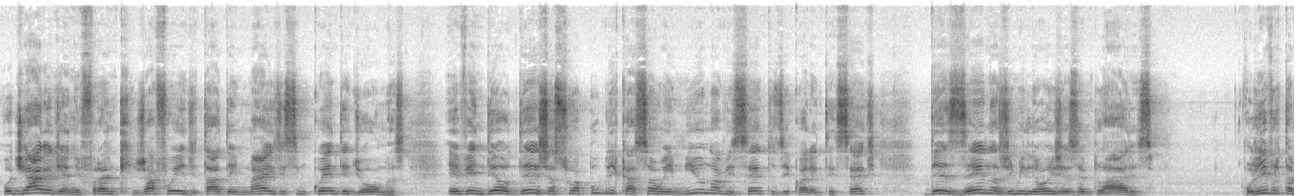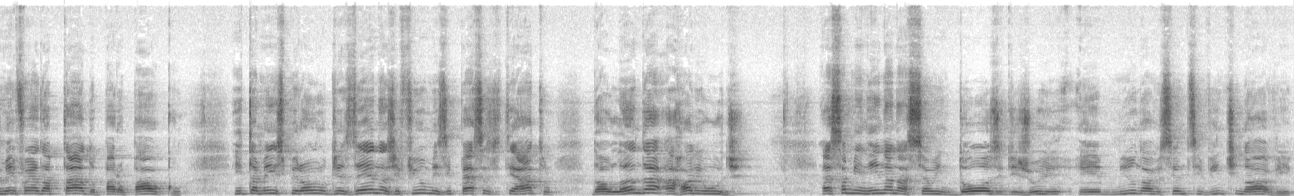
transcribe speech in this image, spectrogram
O Diário de Anne Frank já foi editado em mais de 50 idiomas e vendeu desde a sua publicação em 1947 dezenas de milhões de exemplares. O livro também foi adaptado para o palco e também inspirou dezenas de filmes e peças de teatro da Holanda a Hollywood. Essa menina nasceu em 12 de junho de 1929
